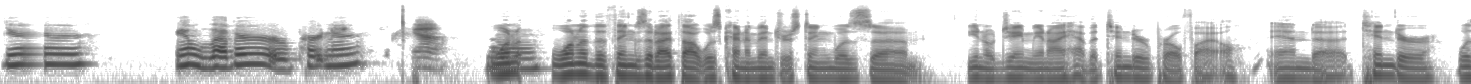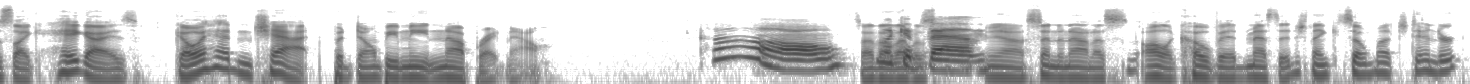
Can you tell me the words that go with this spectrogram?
your you know lover or partner. Yeah. One Oh. one of the things that I thought was kind of interesting was, um, you know, Jamie and I have a Tinder profile, and uh, Tinder was like, "Hey guys, go ahead and chat, but don't be meeting up right now." Oh, So I thought look that at was them. yeah, sending out us all a COVID message. Thank you so much, Tinder.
